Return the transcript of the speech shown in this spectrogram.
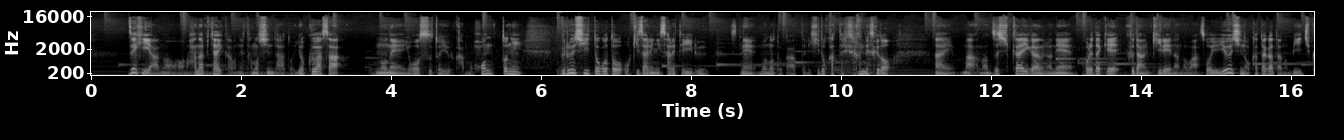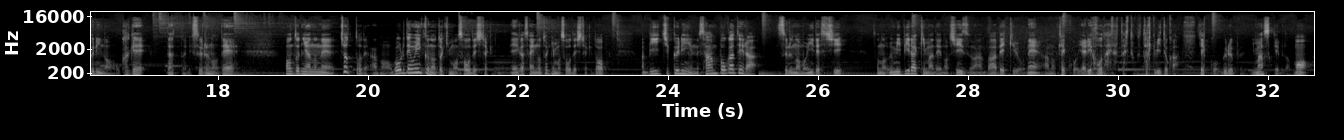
ぜひあの花火大会をね楽しんだ後翌朝のね様子というかもう本当にブルーシートごと置き去りにされている、ね、ものとかあったりひどかったりするんですけど、はいまあ、あの逗子海岸がねこれだけ普段綺麗なのはそういう有志の方々のビーチクリーンのおかげだったりするので。本当にあのね、ちょっとで、あの、ゴールデンウィークの時もそうでしたけど、映画祭の時もそうでしたけど、ビーチクリーンで散歩がてらするのもいいですし、その海開きまでのシーズンはバーベキューをね、あの結構やり放題だったりとか、焚き火とか結構グループいますけれども、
